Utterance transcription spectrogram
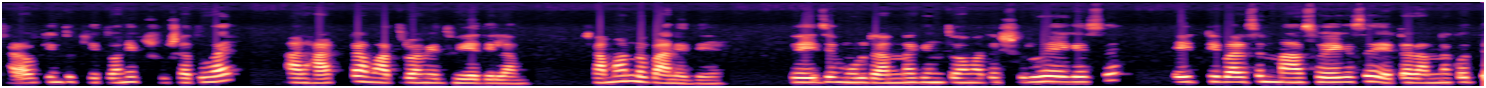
ছাড়াও কিন্তু খেতে অনেক সুস্বাদু হয়। আর হাতটা মাত্র আমি ধুয়ে দিলাম সামান্য পানি দিয়ে। তো এই যে মূল রান্না কিন্তু আমাদের শুরু হয়ে গেছে। এইটটি পার্সেন্ট মাছ হয়ে গেছে। এটা রান্না করতে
